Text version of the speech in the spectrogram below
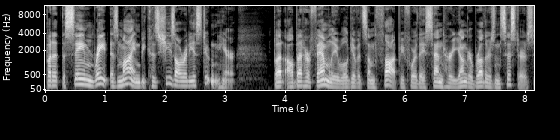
but at the same rate as mine because she's already a student here. But I'll bet her family will give it some thought before they send her younger brothers and sisters.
